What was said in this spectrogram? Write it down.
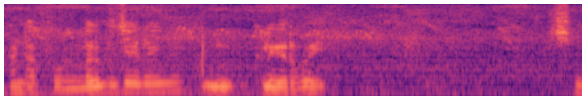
വേണ്ട ഫുള്ള് ഇത് ചെയ്ത് കഴിഞ്ഞാൽ ക്ലിയർ പോയി ശ്ശേ.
